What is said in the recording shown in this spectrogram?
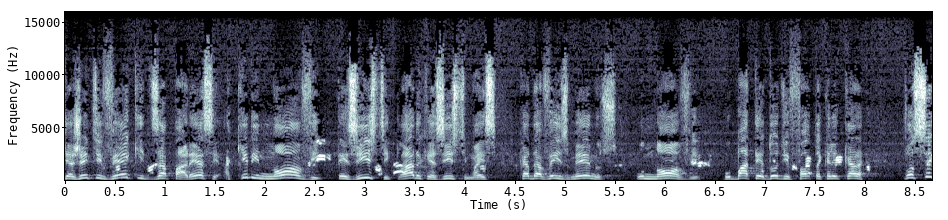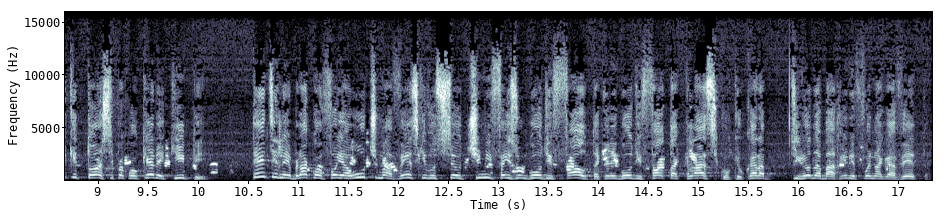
que a gente vê que desaparece, aquele 9 existe, claro que existe, mas cada vez menos. O 9, o batedor de falta, aquele cara. Você que torce para qualquer equipe, tente lembrar qual foi a última vez que o seu time fez um gol de falta, aquele gol de falta clássico, que o cara tirou da barreira e foi na gaveta.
